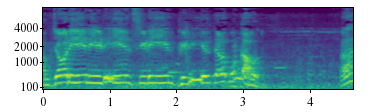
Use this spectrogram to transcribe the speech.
आमच्यावर येईल ईडी येईल सीडी येईल फिडी येईल त्याला कोण घाबरतो? हा?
